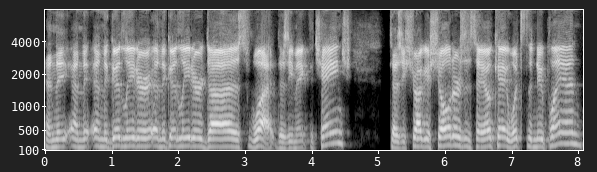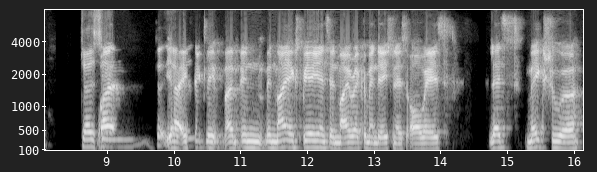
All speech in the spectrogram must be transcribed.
And the and the and the good leader and the good leader does what? Does he make the change? Does he shrug his shoulders and say, "Okay, what's the new plan"? Does well, he? Yeah, exactly. In in my experience, and my recommendation is always, let's make sure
